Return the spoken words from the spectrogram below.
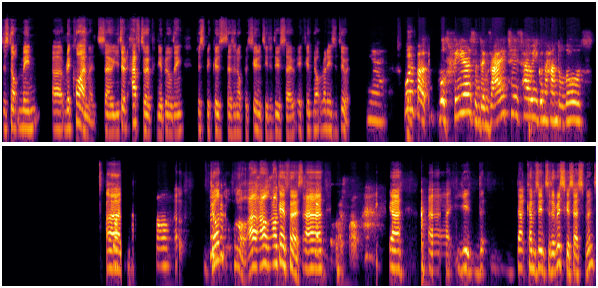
does not mean uh, requirement. So you don't have to open your building just because there's an opportunity to do so if you're not ready to do it. Yeah. What yeah. about people's fears and anxieties? How are you going to handle those? Um, Paul. Oh, John Paul? I'll, I'll go first. Uh, yeah, uh, you, that comes into the risk assessment.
